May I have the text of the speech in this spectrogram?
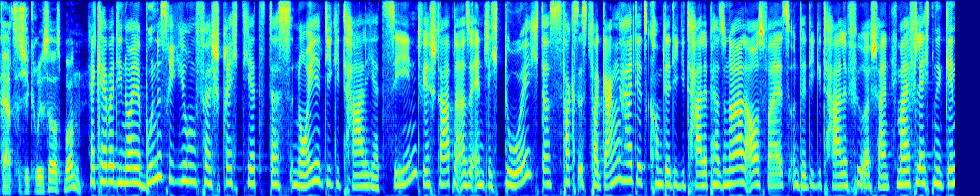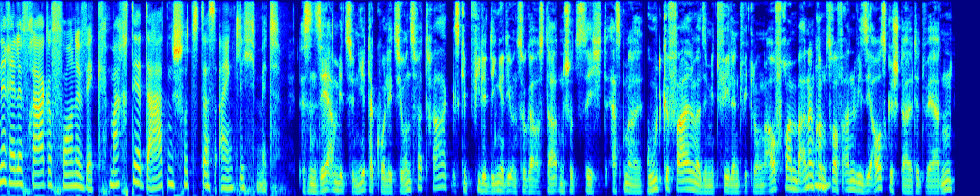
Herzliche Grüße aus Bonn. Herr Kelber, die neue Bundesregierung verspricht jetzt das neue digitale Jahrzehnt. Wir starten also endlich durch. Das Fax ist Vergangenheit. Jetzt kommt der digitale Personalausweis und der digitale Führerschein. Mal vielleicht eine generelle Frage vorneweg. Macht der Datenschutz das eigentlich mit? Es ist ein sehr ambitionierter Koalitionsvertrag. Es gibt viele Dinge, die uns sogar aus Datenschutzsicht erstmal gut gefallen, weil sie mit Fehlentwicklungen aufräumen. Bei anderen mhm. kommt es darauf an, wie sie ausgestaltet werden.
